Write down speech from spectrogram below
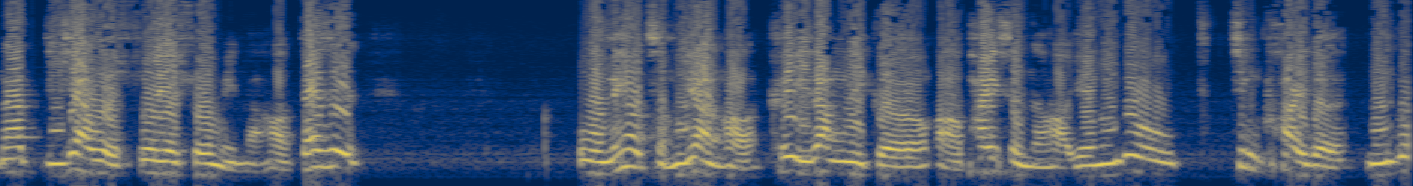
那底下我有说一些说明了哈，但是。我们要怎么样哈，可以让那个啊 Python 呢哈，也能够尽快的能够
